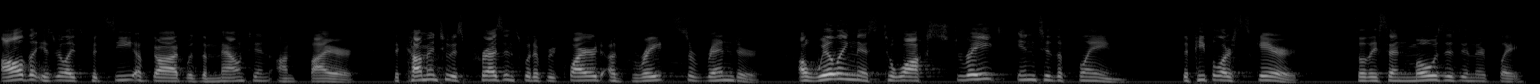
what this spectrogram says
all the Israelites could see of God was the mountain on fire. To come into his presence would have required a great surrender, a willingness to walk straight into the flames. The people are scared, so they send Moses in their place.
